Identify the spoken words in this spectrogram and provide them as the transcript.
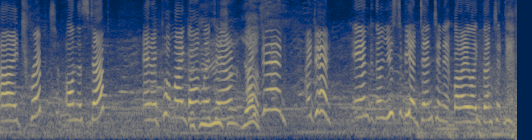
I tripped on the step, and I put my gauntlet down. your- yes. I did, I did. And there used to be a dent in it, but I like bent it back.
